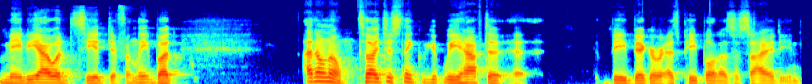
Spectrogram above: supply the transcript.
maybe I would see it differently. But I don't know. So I just think we, we have to uh, be bigger as people and as a society and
